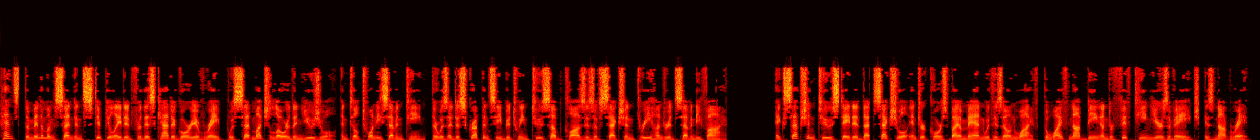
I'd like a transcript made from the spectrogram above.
Hence, the minimum sentence stipulated for this category of rape was set much lower than usual. Until 2017, there was a discrepancy between two sub-clauses of Section 375. Exception 2 stated that sexual intercourse by a man with his own wife, the wife not being under 15 years of age, is not rape.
